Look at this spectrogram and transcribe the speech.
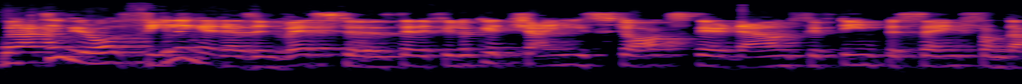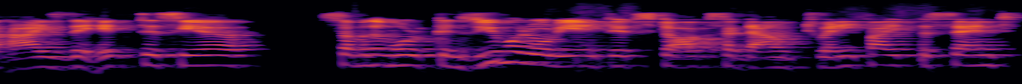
Well, I think we're all feeling it as investors that if you look at Chinese stocks, they're down 15% from the highs they hit this year. Some of the more consumer oriented stocks are down 25%.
